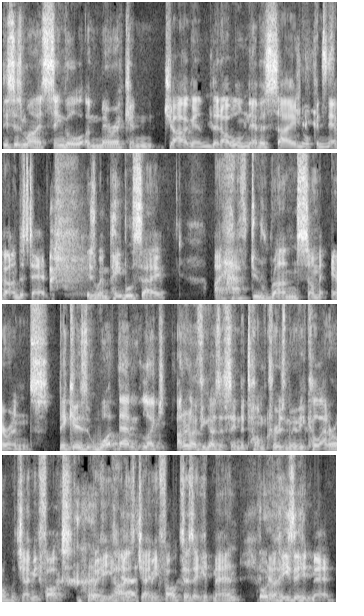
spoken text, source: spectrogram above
This is my single American jargon that I will never say nor can never understand. Is when people say, "I have to run some errands," because what that like. I don't know if you guys have seen the Tom Cruise movie Collateral with Jamie Foxx, where he hires Yes. Jamie Foxx as a hitman. Or no, he's a hitman.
